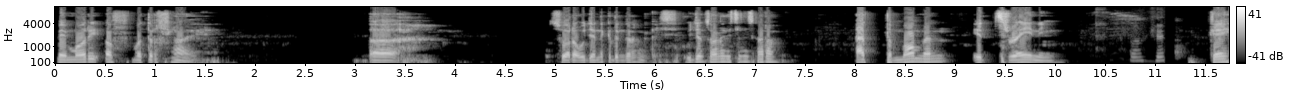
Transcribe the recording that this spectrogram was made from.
memory of butterfly. Uh, suara hujannya kedengeran nggak, guys? Hujan soalnya di sini sekarang. At the moment it's raining. Oke. Okay. okay.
